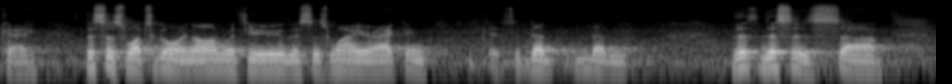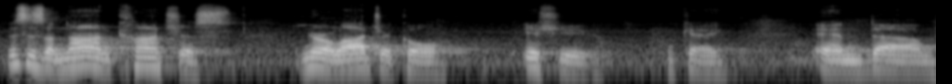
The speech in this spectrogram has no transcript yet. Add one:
okay? This is what's going on with you. This is why you're acting. It doesn't, this, this, is, uh, this is a non-conscious neurological issue, okay? And um,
